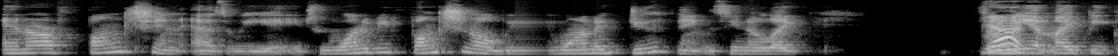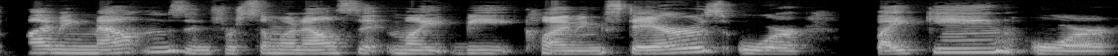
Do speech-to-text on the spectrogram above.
and our function as we age. We want to be functional. We want to do things, you know, like for yeah. me, it might be climbing mountains, and for someone else, it might be climbing stairs or biking or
